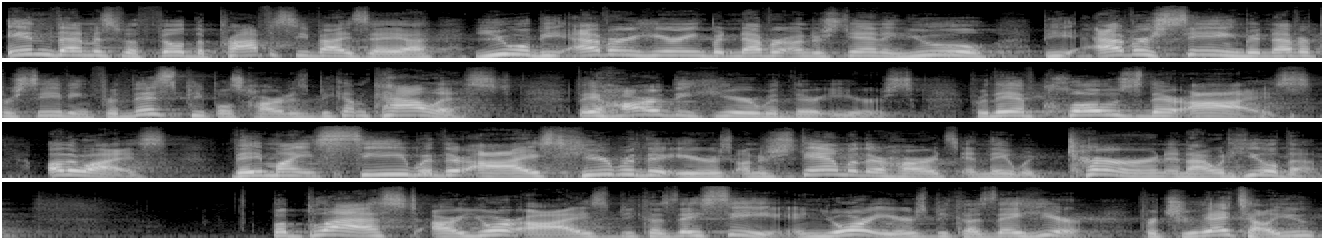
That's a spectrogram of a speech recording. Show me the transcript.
In them is fulfilled the prophecy of Isaiah. You will be ever hearing, but never understanding. You will be ever seeing, but never perceiving. For this people's heart has become calloused. They hardly hear with their ears for they have closed their eyes. Otherwise, they might see with their eyes, hear with their ears, understand with their hearts, and they would turn, and I would heal them. But blessed are your eyes because they see, and your ears because they hear. For truly I tell you,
